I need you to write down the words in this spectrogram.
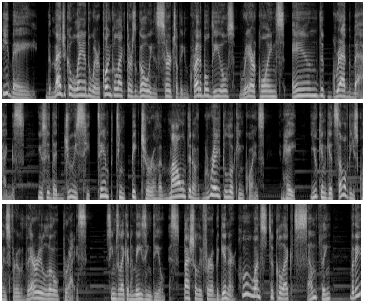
eBay, the magical land where coin collectors go in search of incredible deals, rare coins, and grab bags. You see that juicy, tempting picture of a mountain of great looking coins. And hey, you can get some of these coins for a very low price. Seems like an amazing deal, especially for a beginner who wants to collect something, but they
